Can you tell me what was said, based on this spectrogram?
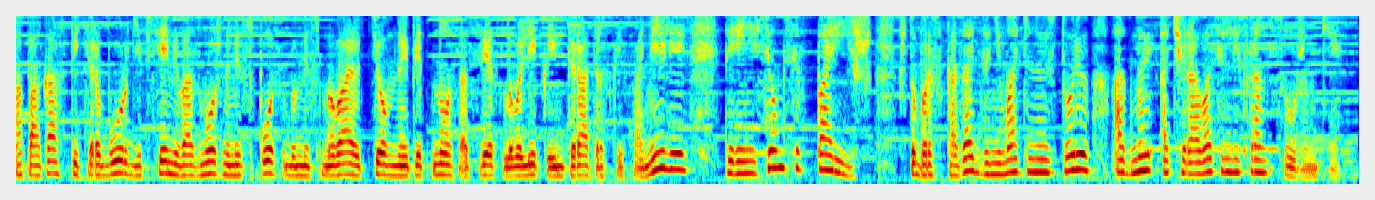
А пока в Петербурге всеми возможными способами смывают темное пятно со светлого лика императорской фамилии, перенесемся в Париж, чтобы рассказать занимательную историю одной очаровательной француженки —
